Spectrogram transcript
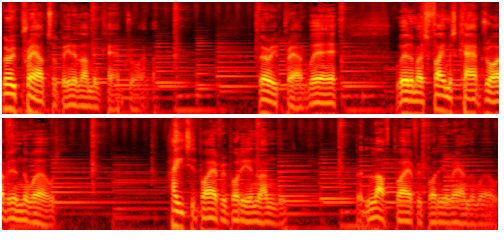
Very proud to have been a London cab driver. Very proud. We're, we're the most famous cab drivers in the world. Hated by everybody in London, but loved by everybody around the world.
